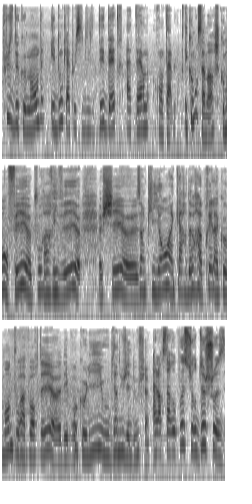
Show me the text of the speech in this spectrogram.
plus de commandes et donc la possibilité d'être à terme rentable. Et comment ça marche? Comment on fait euh, pour arriver euh, chez un client un quart d'heure après la commande pour apporter des brocolis ou bien du gel douche? Alors ça repose sur deux choses,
